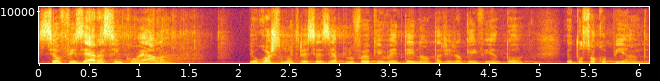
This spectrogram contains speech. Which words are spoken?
se eu fizer assim com ela, eu gosto muito desse exemplo, não foi eu que inventei não, tá gente? Alguém inventou, eu estou só copiando.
